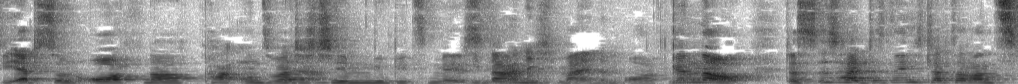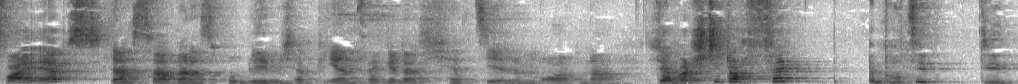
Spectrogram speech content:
die Apps so in Ordner packen und so weiter, Ja. themengebietsmäßig. Die war nicht mal in einem Ordner. Genau, das ist halt das Ding. Ich glaube, da waren zwei Apps. Das war aber das Problem. Ich habe die ganze Zeit gedacht, ich hätte sie in einem Ordner. Ja, aber da steht doch fett im Prinzip die,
